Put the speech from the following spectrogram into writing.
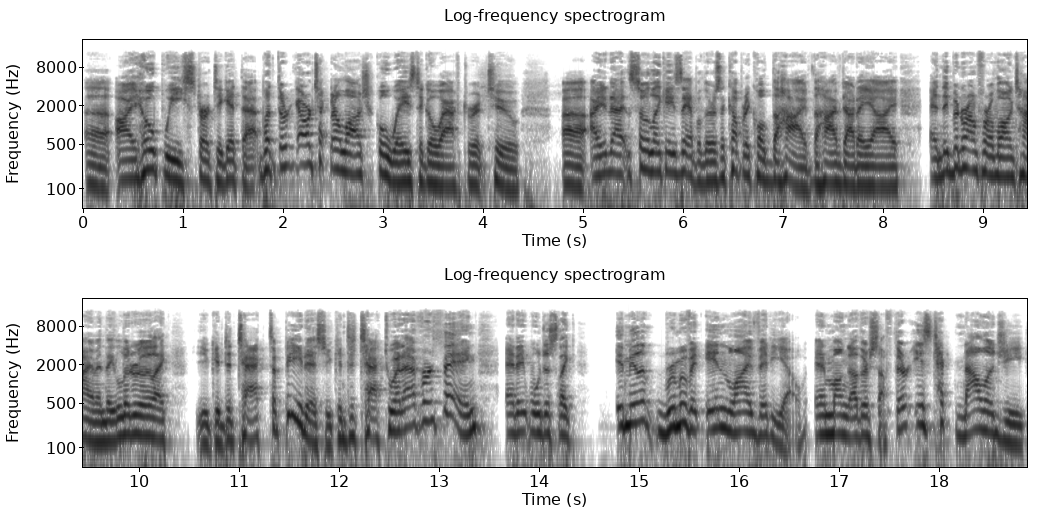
Uh, I hope we start to get that, but there are technological ways to go after it too. Uh, I so like example, there's a company called The Hive, The thehive.ai, and they've been around for a long time, and they literally like you can detect a penis, you can detect whatever thing, and it will just like remove it in live video, among other stuff. There is technology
